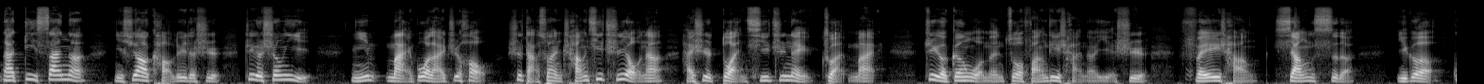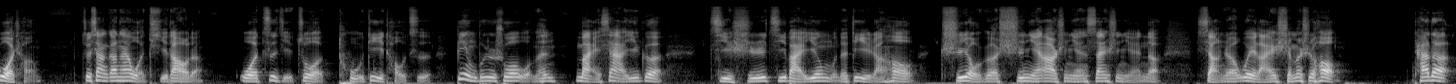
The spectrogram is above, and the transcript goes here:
那第三呢？你需要考虑的是，这个生意你买过来之后，是打算长期持有呢，还是短期之内转卖？这个跟我们做房地产呢也是非常相似的一个过程。就像刚才我提到的，我自己做土地投资，并不是说我们买下一个。几十几百英亩的地，然后持有个十年、二十年、三十年的，想着未来什么时候它的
